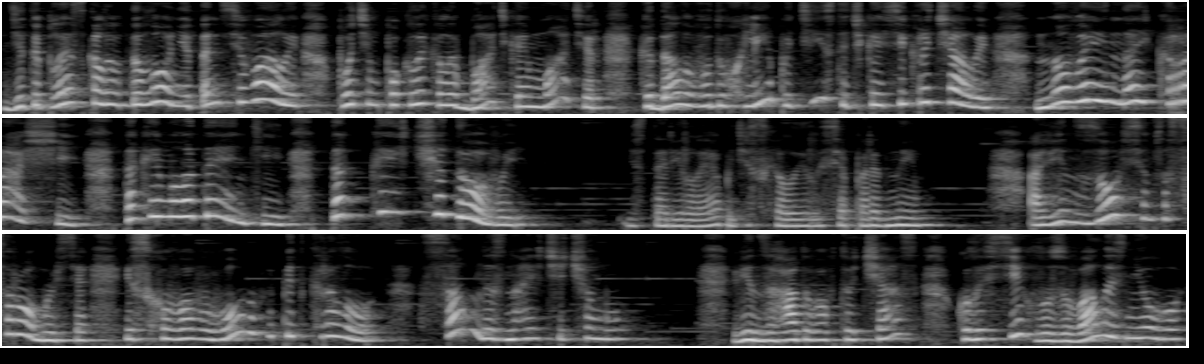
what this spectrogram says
Діти плескали в долоні, танцювали, потім покликали батька і матір, кидали в воду хліб і тістечка, і всі кричали Новий найкращий, такий молоденький, такий чудовий. І старі лебеді схилилися перед ним. А він зовсім засоромився і сховав голову під крило, сам не знаючи чому. Він згадував той час, коли всі глузували з нього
